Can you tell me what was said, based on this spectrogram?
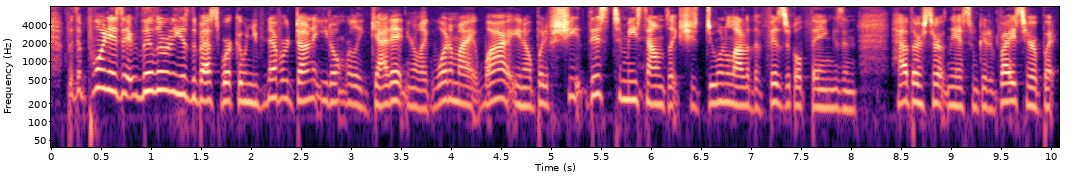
but the point is, it literally is the best work, and when you've never done it, you don't really get it, and you're like, what am I? Why? You know. But if she, this to me sounds like she's doing a lot of the physical things, and Heather certainly has some good advice here, but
